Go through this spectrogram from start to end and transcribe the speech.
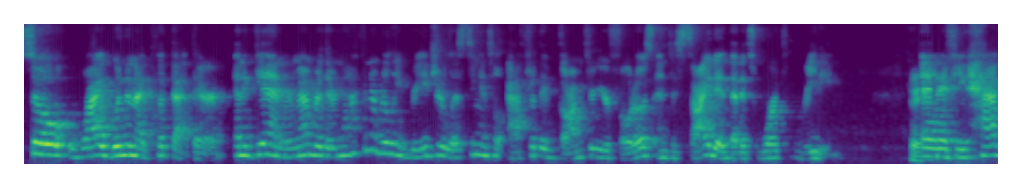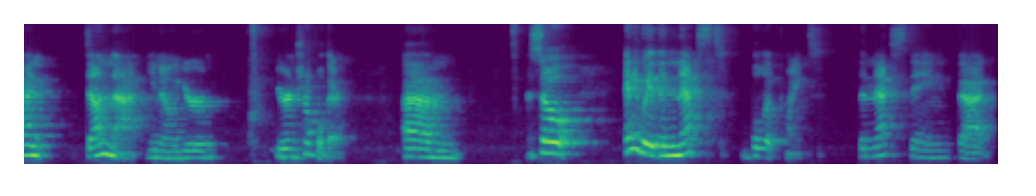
So why wouldn't I put that there? And again, remember, they're not going to really read your listing until after they've gone through your photos and decided that it's worth reading. Right. And if you haven't done that, you know, you're you're in trouble there. Um, so anyway, the next bullet point, the next thing that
